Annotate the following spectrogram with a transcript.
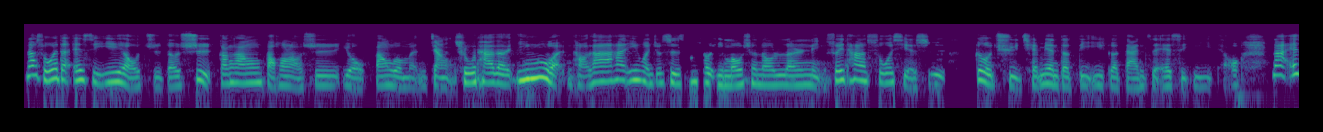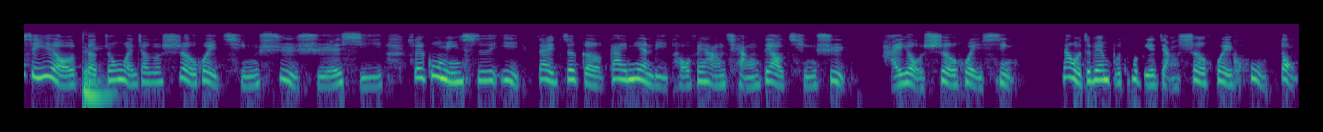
那所谓的 SEL 指的是刚刚宝红老师有帮我们讲出它的英文，好，它它英文就是 Social Emotional Learning，所以它的缩写是各取前面的第一个单字 SEL。那 SEL 的中文叫做社会情绪学习，所以顾名思义，在这个概念里头非常强调情绪还有社会性。那我这边不特别讲社会互动。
